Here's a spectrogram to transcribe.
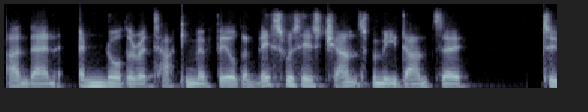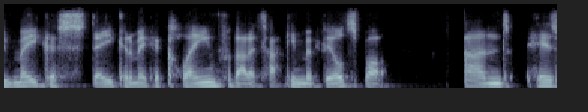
and then another attacking midfielder. And this was his chance for me, Dan, to to make a stake and make a claim for that attacking midfield spot. And his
